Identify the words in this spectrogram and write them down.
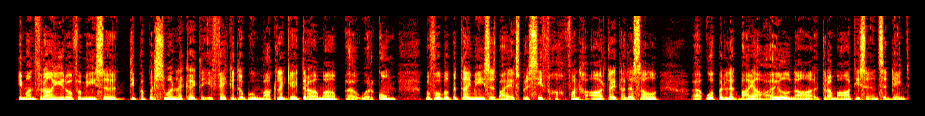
Iemand vra hier of 'n mens se tipe persoonlikheid 'n effek het op hoe maklik jy trauma uh, oorkom. Byvoorbeeld party mense is baie ekspressief van geaardheid. Hulle sal uh, openlik baie huil na 'n traumatiese insident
